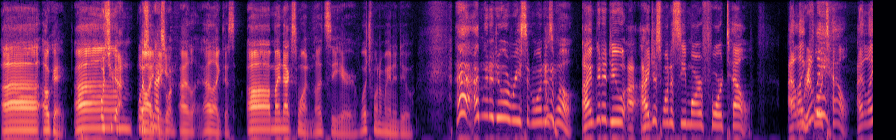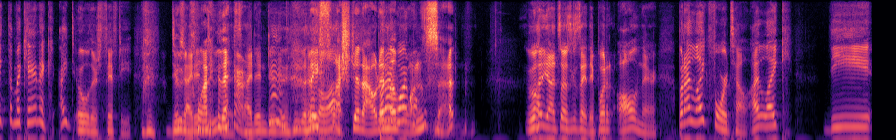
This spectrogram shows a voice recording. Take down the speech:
Uh, okay. Um, What you got? What's no, your I next it. one? I, I like this. Uh, my next one. Let's see here. Which one am I going to do? Ah, I'm going to do a recent one Hmm. as well. I'm going to do. I, I just want to see more Foretell. I like Really? Foretell. I like the mechanic. I oh, there's 50. Dude, There's I didn't do this. I didn't do Hmm. this. There's they fleshed it out But in I the want one set. Well, yeah, that's what I was gonna say. They put it all in there, but I like foretell. I like the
